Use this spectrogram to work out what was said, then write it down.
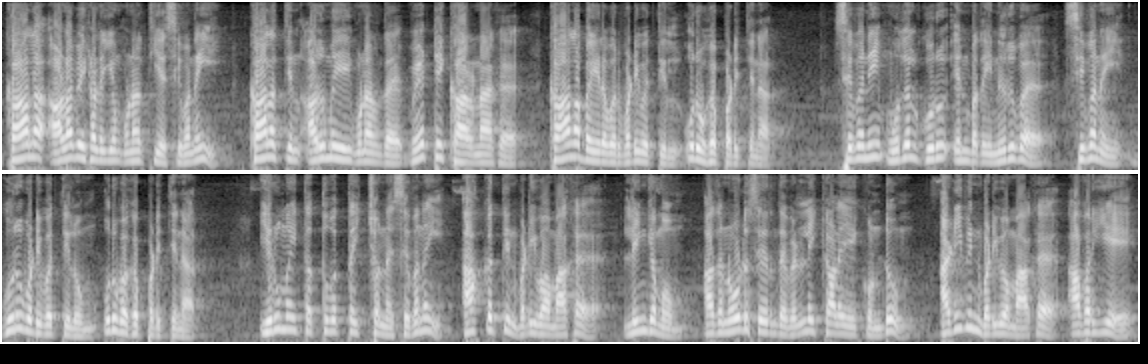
கால அளவைகளையும் உணர்த்திய சிவனை காலத்தின் அருமையை உணர்ந்த வேட்டைக்காரனாக காலபைரவர் வடிவத்தில் உருவகப்படுத்தினார். சிவனே முதல் குரு என்பதை நிறுவ சிவனை குரு வடிவத்திலும் உருவகப்படுத்தினார். இருமை தத்துவத்தைச் சொன்ன சிவனை ஆக்கத்தின் வடிவமாக லிங்கமும் அதனோடு சேர்ந்த வெள்ளைக்காளையை கொண்டும் அழிவின் வடிவமாக அவரையே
